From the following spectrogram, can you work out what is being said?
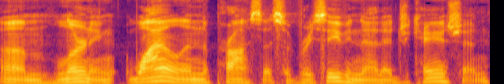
um, learning while in the process of receiving that education.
